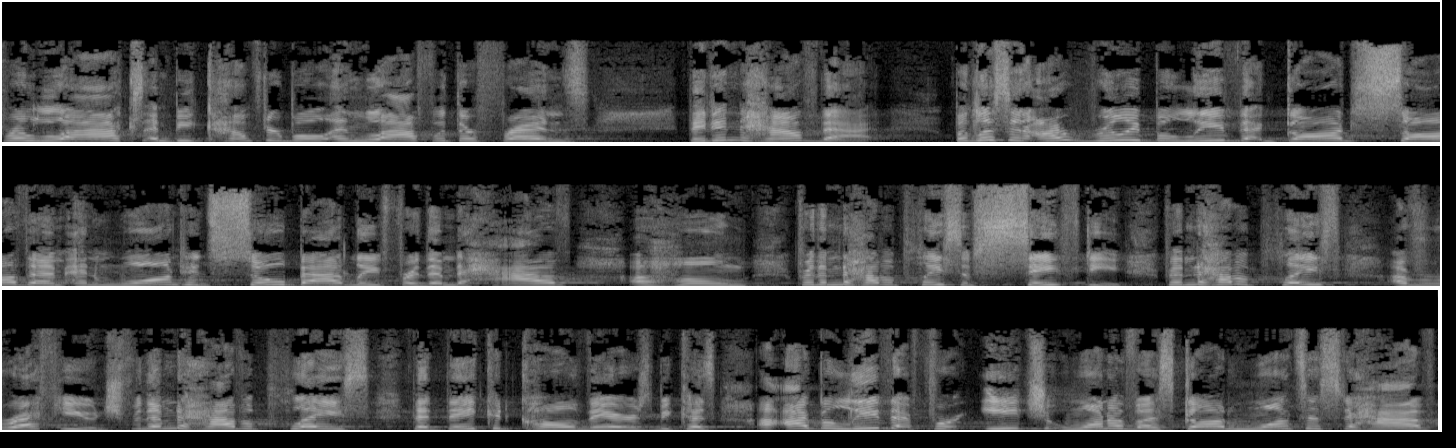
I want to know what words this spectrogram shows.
relax and be comfortable and laugh with their friends. They didn't have that. But listen, I really believe that God saw them and wanted so badly for them to have a home, for them to have a place of safety, for them to have a place of refuge, for them to have a place that they could call theirs. Because I believe that for each one of us, God wants us to have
